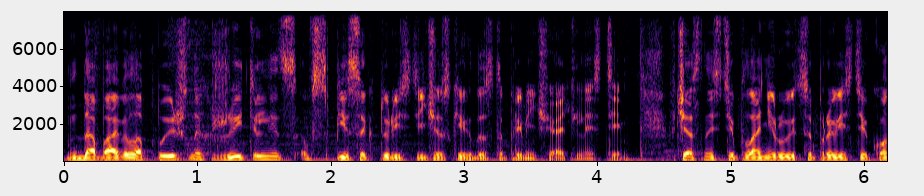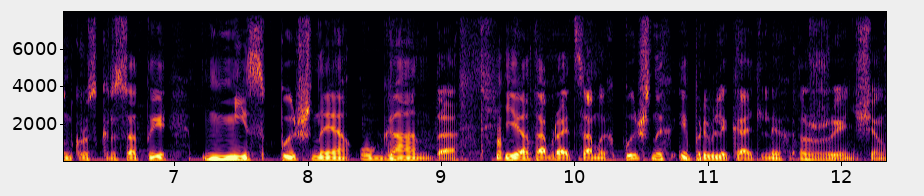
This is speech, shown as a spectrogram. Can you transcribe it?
добавило пышных жительниц в список туристических достопримечательностей. В частности, планируется провести конкурс красоты «Мисс Пышная Уганда» и отобрать самых пышных и привлекательных женщин.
